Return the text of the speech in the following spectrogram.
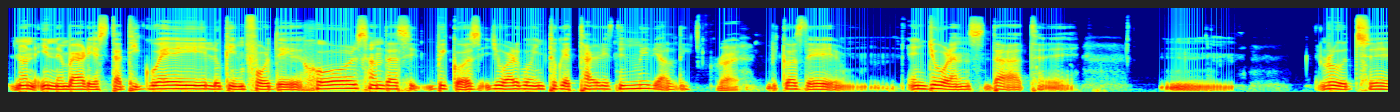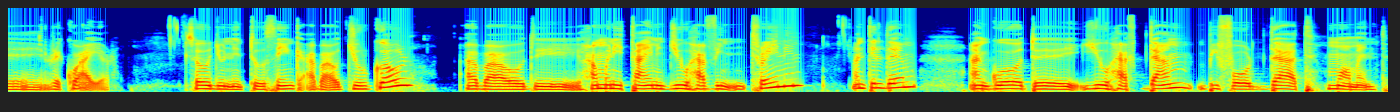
not in a very static way, looking for the holes, and that's it, because you are going to get tired immediately Right. because the endurance that uh, mm, routes uh, require. So you need to think about your goal, about the, how many times you have been training until then, and what uh, you have done before that moment.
